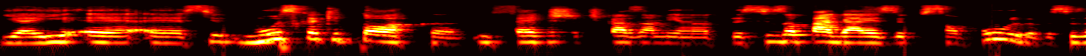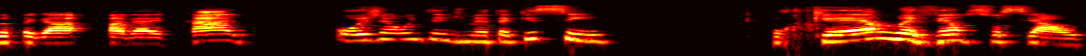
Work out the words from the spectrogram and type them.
E aí, é, é, se música que toca em festa de casamento precisa pagar a execução pública, precisa pegar, pagar ECAD, hoje é o um entendimento é que sim, porque é um evento social,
